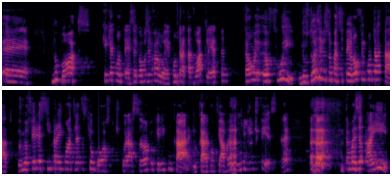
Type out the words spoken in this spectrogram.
é, no box, o que, que acontece? É igual você falou, é contratado o atleta. Então, eu fui, nos dois eventos que eu participei, eu não fui contratado. Eu me ofereci para ir com atletas que eu gosto, de coração, que eu queria ir com o cara. E o cara confiava em mim e a gente fez, né? Uhum. Então, mas aí,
